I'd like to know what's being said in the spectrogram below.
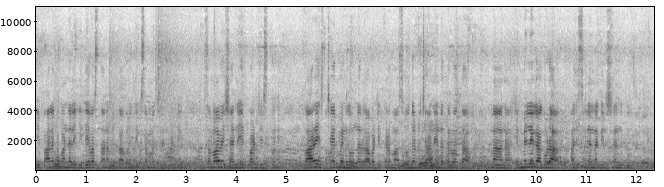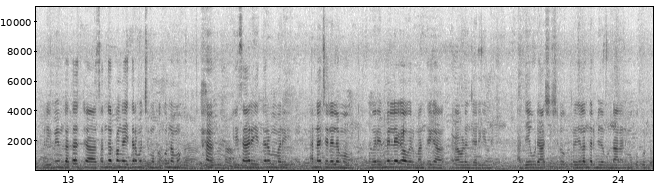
ఈ పాలక మండలి ఈ దేవస్థానం యొక్క అభివృద్ధికి సంబంధించినటువంటి సమావేశాన్ని ఏర్పాటు చేసుకొని వారే చైర్మన్గా ఉన్నారు కాబట్టి ఇక్కడ మా సోదరుడు చానేళ్ళ తర్వాత మన ఎమ్మెల్యేగా కూడా అది సీనన్న గెలిచినందుకు మరి మేము గత సందర్భంగా ఇద్దరం వచ్చి మొక్కుకున్నాము. ఈసారి ఇద్దరం మరి అన్న చెల్లెలము ఒకరు ఎమ్మెల్యేగా ఒకరు మంత్రిగా రావడం జరిగింది. ఆ దేవుడి ఆశీస్సులు ప్రజలందరి మీద ఉండాలని మొక్కుకుంటూ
